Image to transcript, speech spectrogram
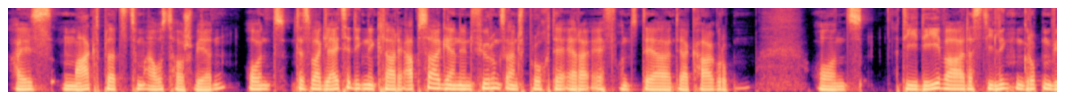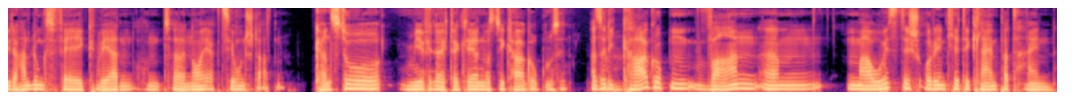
als Marktplatz zum Austausch werden. Und das war gleichzeitig eine klare Absage an den Führungsanspruch der RAF und der, der K-Gruppen. Und die Idee war, dass die linken Gruppen wieder handlungsfähig werden und äh, neue Aktionen starten. Kannst du mir vielleicht erklären, was die K-Gruppen sind? Also die K-Gruppen waren ähm, maoistisch orientierte Kleinparteien,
